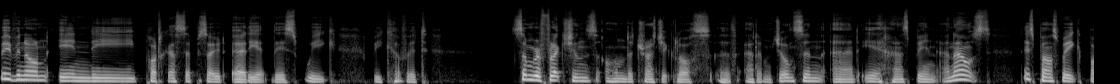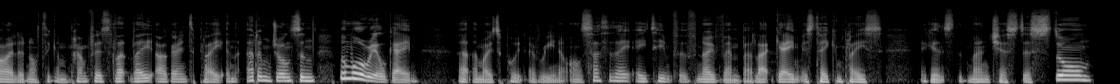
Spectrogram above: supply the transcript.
Moving on, in the podcast episode earlier this week, we covered some reflections on the tragic loss of Adam Johnson, and it has been announced this past week by the Nottingham Panthers that they are going to play an Adam Johnson memorial game at the Motorpoint Arena on Saturday, 18th of November. That game is taking place against the Manchester Storm.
